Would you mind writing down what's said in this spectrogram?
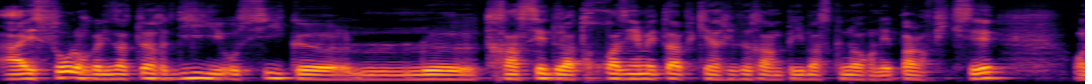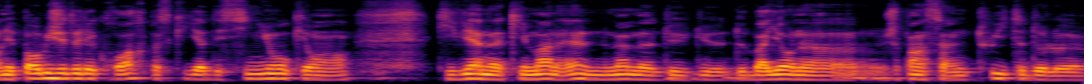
ASO, l'organisateur, dit aussi que le tracé de la troisième étape qui arrivera en Pays Basque Nord n'est pas fixé. On n'est pas obligé de les croire parce qu'il y a des signaux qui, ont, qui viennent, qui émanent, hein, même du, de Bayonne. Euh, je pense à un tweet de le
